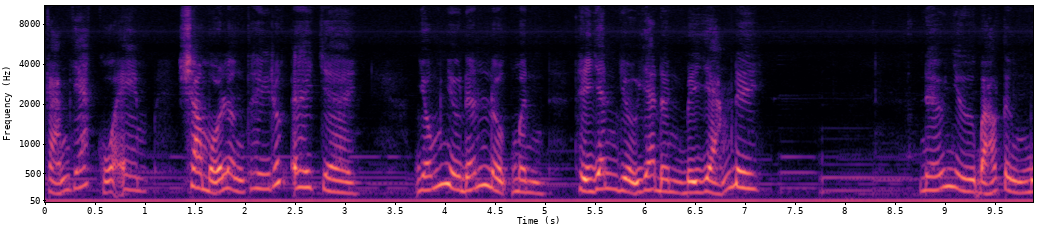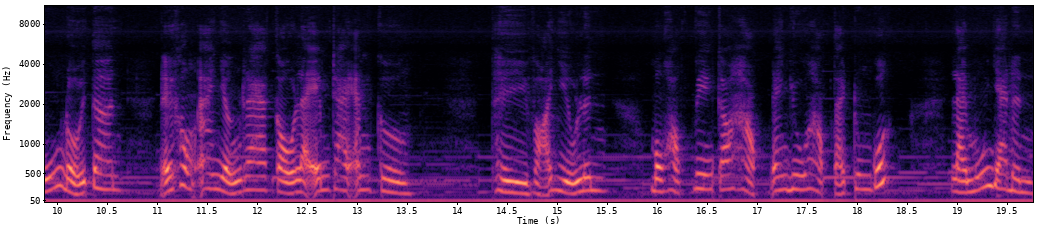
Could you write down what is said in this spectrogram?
cảm giác của em sau mỗi lần thi rất ê chề, giống như đến lượt mình thì danh dự gia đình bị giảm đi nếu như bảo từng muốn đổi tên để không ai nhận ra cậu là em trai anh cường, thì võ diệu linh, một học viên cao học đang du học tại Trung Quốc, lại muốn gia đình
